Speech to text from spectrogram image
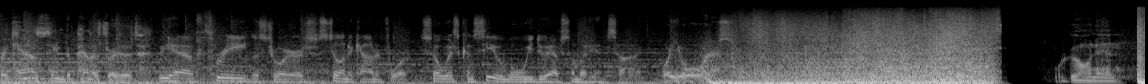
They can't seem to penetrate it. We have three destroyers still unaccounted for, so it's conceivable we do have somebody inside. What are your orders? We're going in.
